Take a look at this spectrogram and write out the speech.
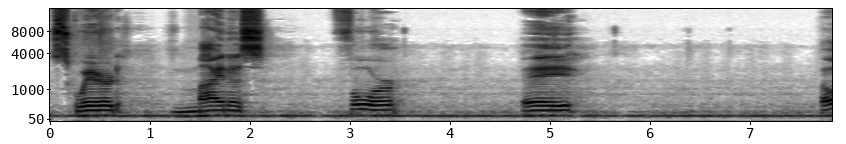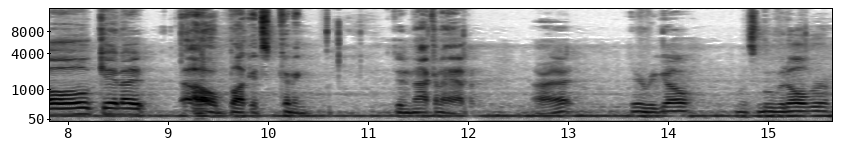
squared minus 4a. Oh, can I? Oh, buckets. Couldn't. Not to happen. All right. Here we go. Let's move it over.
